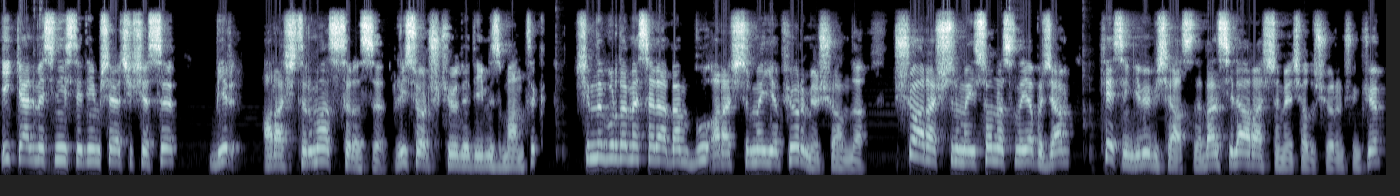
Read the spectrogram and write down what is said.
İlk gelmesini istediğim şey açıkçası bir araştırma sırası. Research queue dediğimiz mantık. Şimdi burada mesela ben bu araştırmayı yapıyorum ya şu anda. Şu araştırmayı sonrasında yapacağım kesin gibi bir şey aslında. Ben silah araştırmaya çalışıyorum çünkü.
